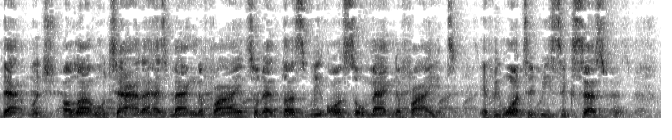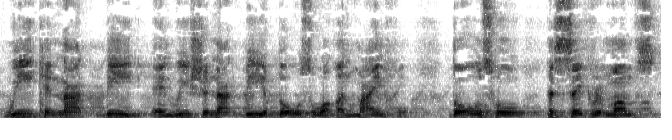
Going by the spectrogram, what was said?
that which Allah Ta'ala has magnified so that thus we also magnify it if we want to be successful. We cannot be and we should not be of those who are unmindful. Those who the sacred months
